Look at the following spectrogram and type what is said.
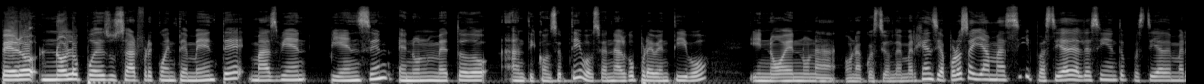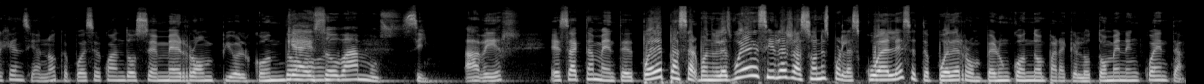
pero no lo puedes usar frecuentemente, más bien piensen en un método anticonceptivo, o sea, en algo preventivo y no en una, una cuestión de emergencia. Por eso se llama así, pastilla del día siguiente, pastilla de emergencia, ¿no? Que puede ser cuando se me rompió el condón. Que a eso vamos. Sí. A ver. Exactamente, puede pasar. Bueno, les voy a decir las razones por las cuales se te puede romper un condón para que lo tomen en cuenta.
